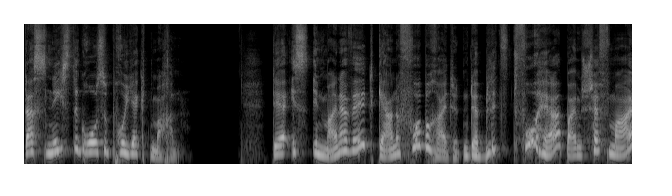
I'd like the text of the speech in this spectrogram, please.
das nächste große Projekt machen, der ist in meiner Welt gerne vorbereitet und der blitzt vorher beim Chef mal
